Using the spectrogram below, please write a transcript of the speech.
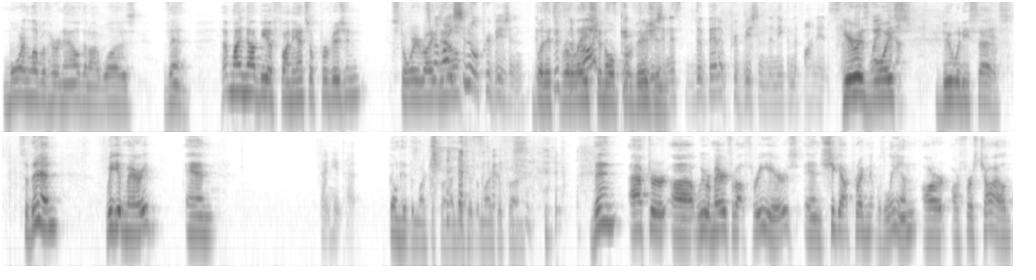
more in love with her now than I was then. That might not be a financial provision story right it's now. relational provision. But it's right- relational it's good provision. It's the better provision than even the finance. So Hear his voice, do what he says. So then we get married, and. Don't hit that. Don't hit the microphone. I just hit the microphone. Then, after uh, we were married for about three years, and she got pregnant with Liam, our, our first child,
